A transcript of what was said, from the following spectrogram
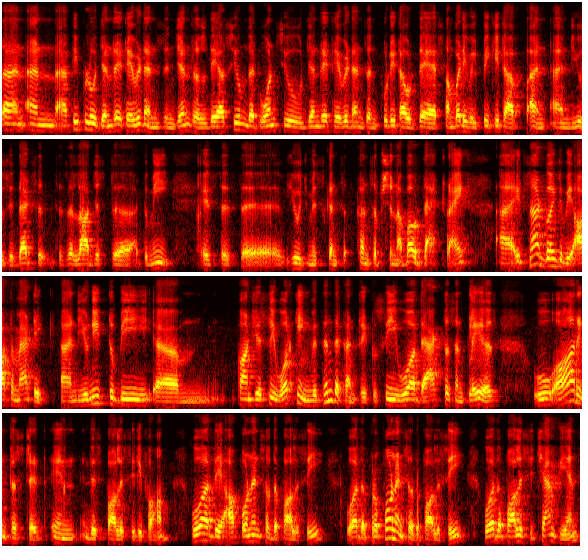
and, and uh, people who generate evidence in general, they assume that once you generate evidence and put it out there, somebody will pick it up and, and use it. That's, that's the largest, uh, to me, it's, it's a huge misconception about that, right? Uh, it's not going to be automatic and you need to be um, consciously working within the country to see who are the actors and players who are interested in, in this policy reform, who are the opponents of the policy, who are the proponents of the policy, who are the policy champions,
